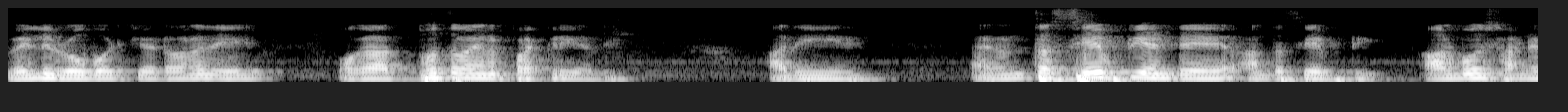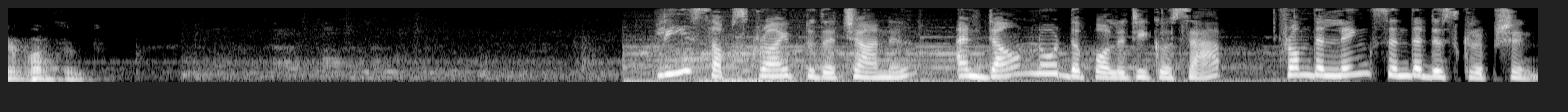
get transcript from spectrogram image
వెళ్ళి రోబోట్ చేయడం అనేది ఒక అద్భుతమైన ప్రక్రియ అది. అది ఎంత సేఫ్టీ అంటే అంత safety almost hundred percent. Please subscribe to the channel and download the Politicos app from the links in the description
